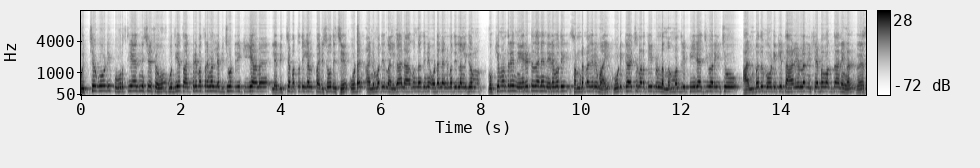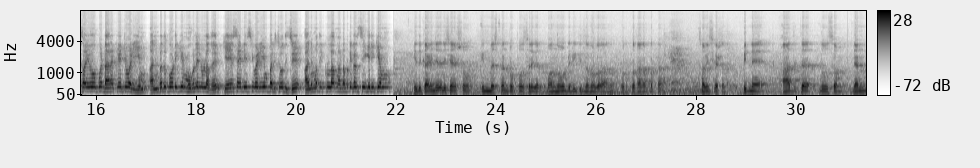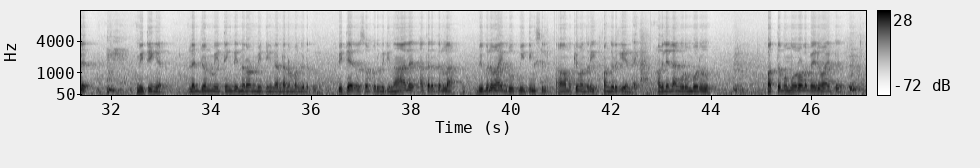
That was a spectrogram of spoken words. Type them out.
ഉച്ചകോടി പൂർത്തിയായതിനു ശേഷവും പുതിയ താല്പര്യപത്രങ്ങൾ ലഭിച്ചുകൊണ്ടിരിക്കുകയാണ്. ലഭിച്ച പദ്ധതികൾ പരിശോധിച്ച് ഉടൻ അനുമതി നൽകാനാകുന്നതിന് ഉടൻ അനുമതി നൽകും. മുഖ്യമന്ത്രി നേരിട്ട് തന്നെ നിരവധി സംരംഭകരുമായി കൂടിക്കാഴ്ച നടത്തിയിട്ടുണ്ടെന്നും മന്ത്രി പി രാജീവ് അറിയിച്ചു. അൻപത് കോടിക്ക് താഴെയുള്ള നിക്ഷേപ വാഗ്ദാനങ്ങൾ വ്യവസായ വകുപ്പ് ഡയറക്ടറേറ്റ് വഴിയും അൻപത് കോടിക്ക് മുകളിലുള്ളത് K S I D C വഴിയും പരിശോധിച്ച് അനുമതിക്കുള്ള നടപടികൾ സ്വീകരിക്കും. ഇത് കഴിഞ്ഞതിന് ശേഷവും ഇൻവെസ്റ്റ്മെന്റ് പ്രപ്പോസലുകൾ വന്നുകൊണ്ടിരിക്കുന്നു എന്നുള്ളതാണ് ഒരു പ്രധാനപ്പെട്ട സവിശേഷത. പിന്നെ ആദ്യത്തെ ദിവസം രണ്ട് മീറ്റിങ്ങുകൾ lunch on meeting dinner on meeting രണ്ടെണ്ണം പങ്കെടുത്തു. പിറ്റേ ദിവസം ഒരു മീറ്റിംഗ് നാല് അത്തരത്തിലുള്ള വിപുലമായ ഗ്രൂപ്പ് മീറ്റിംഗ്സിൽ മുഖ്യമന്ത്രി പങ്കെടുക്കുകയുണ്ടായി. അതിലെല്ലാം കൂടുമ്പോൾ ഒരു പത്ത് മുന്നൂറോളം പേരുമായിട്ട്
